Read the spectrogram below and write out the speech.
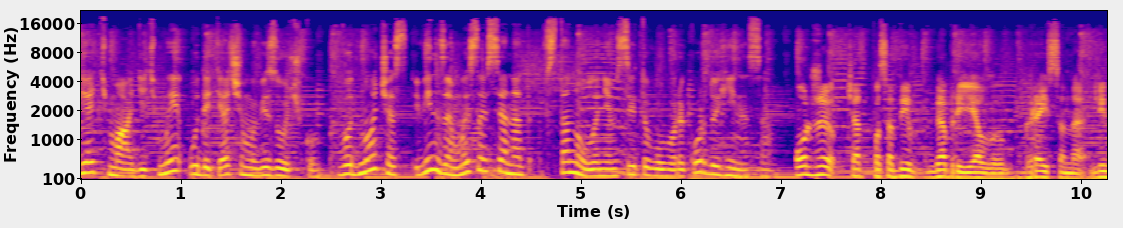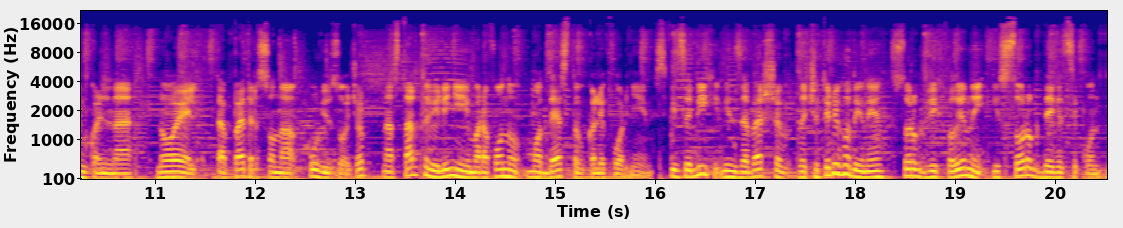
п'ятьма дітьми у дитячому візочку. Водночас він замислився над встановленням світового рекорду Гіннеса. Отже, чат посадив Габріелу, Грейсона, Лінкольна, Ноель та Петерсона у візочок на стартовій лінії марафону Модесто в Каліфорнії. Свій забіг він завершив за 4 години 42 хвилини і 49 секунд.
